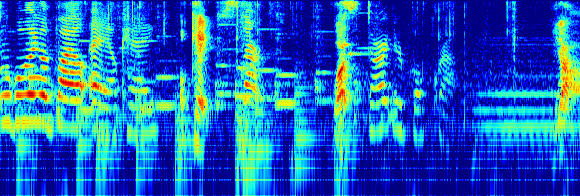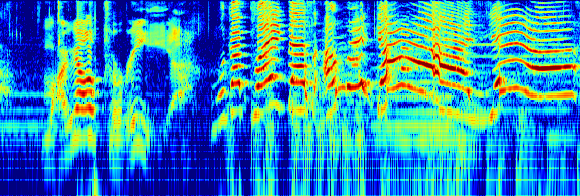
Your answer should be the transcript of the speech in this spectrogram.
I'm going on file A. Okay. Okay, Start. what? Start your book crap. Yeah, Mario 3. Look, I'm playing this. Oh my god! Yeah!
